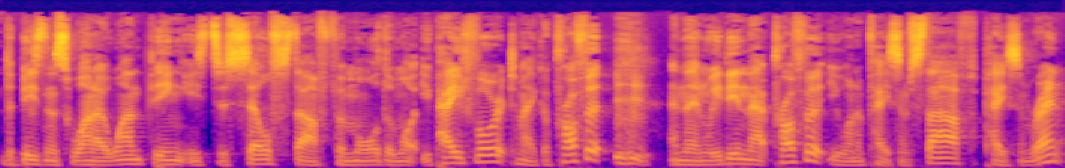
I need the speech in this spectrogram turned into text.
the business 101 thing is to sell stuff for more than what you paid for it to make a profit. And then within that profit, you want to pay some staff, pay some rent.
